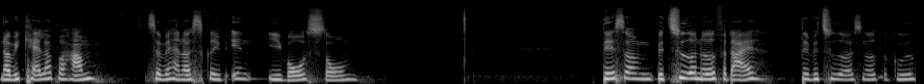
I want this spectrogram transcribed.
Når vi kalder på ham, så vil han også gribe ind i vores storm. Det, som betyder noget for dig, det betyder også noget for Gud.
